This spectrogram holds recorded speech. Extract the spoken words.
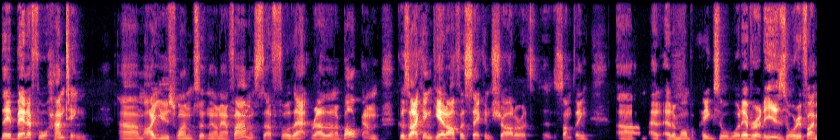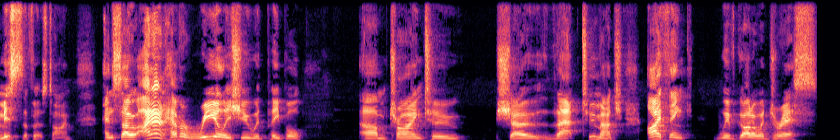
They're better for hunting. Um, I use one certainly on our farm and stuff for that rather than a bolt gun because I can get off a second shot or a, something um, at, at, a mob of pigs or whatever it is, or if I miss the first time. And so I don't have a real issue with people um, trying to show that too much. I think we've got to address,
